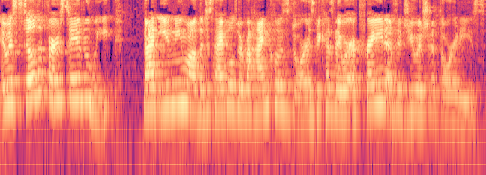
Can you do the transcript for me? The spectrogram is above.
It was still the first day of the week, that evening while the disciples were behind closed doors because they were afraid of the Jewish authorities.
